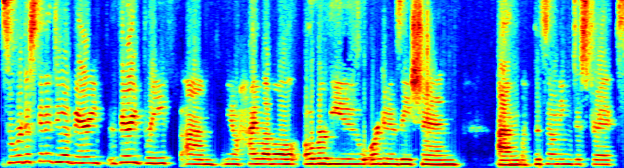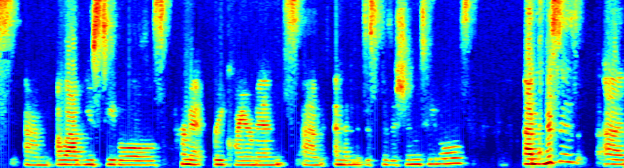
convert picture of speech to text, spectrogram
So we're just going to do a very, very brief, you know, high level overview, organization, um, like the zoning districts, um, allowed use tables, permit requirements, um, and then the disposition tables. Um, this is uh,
